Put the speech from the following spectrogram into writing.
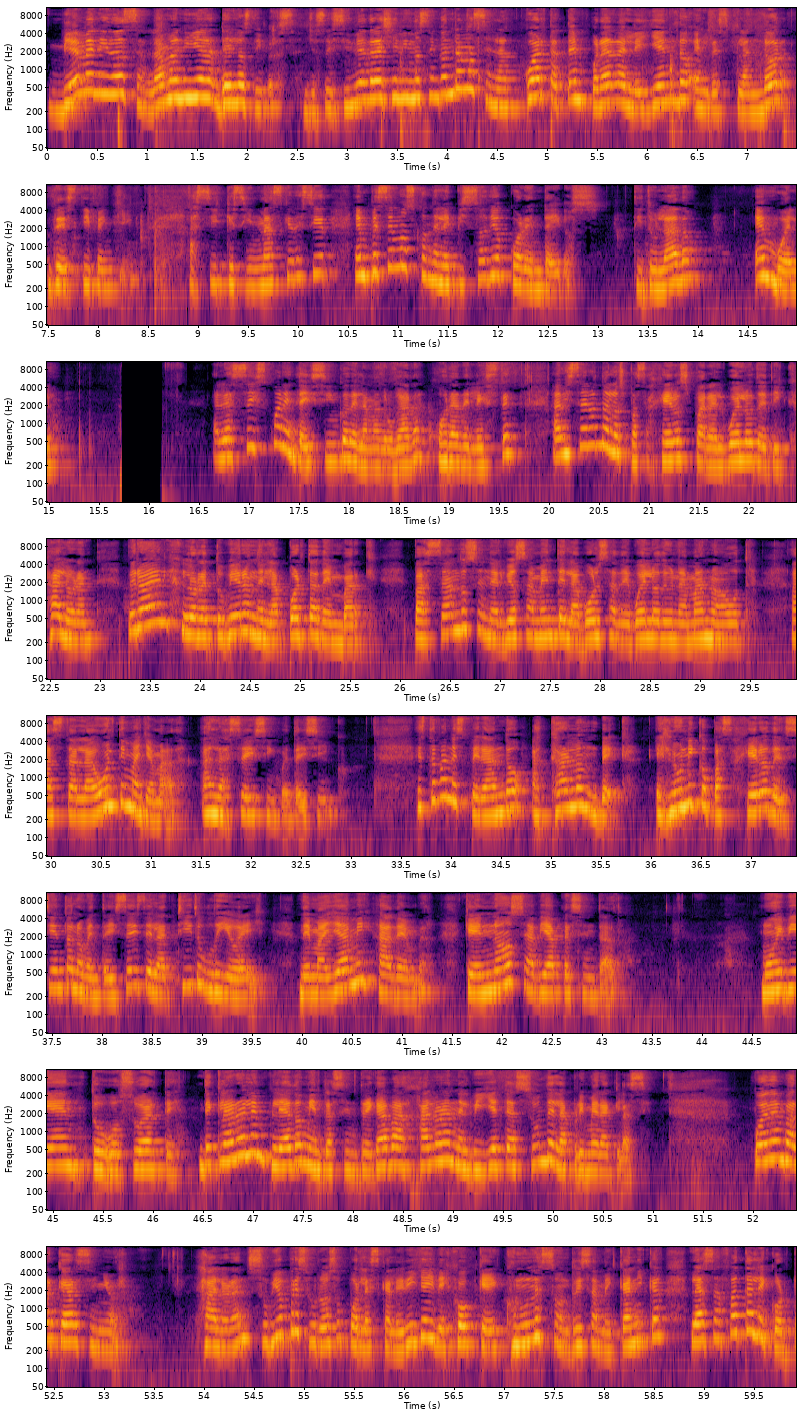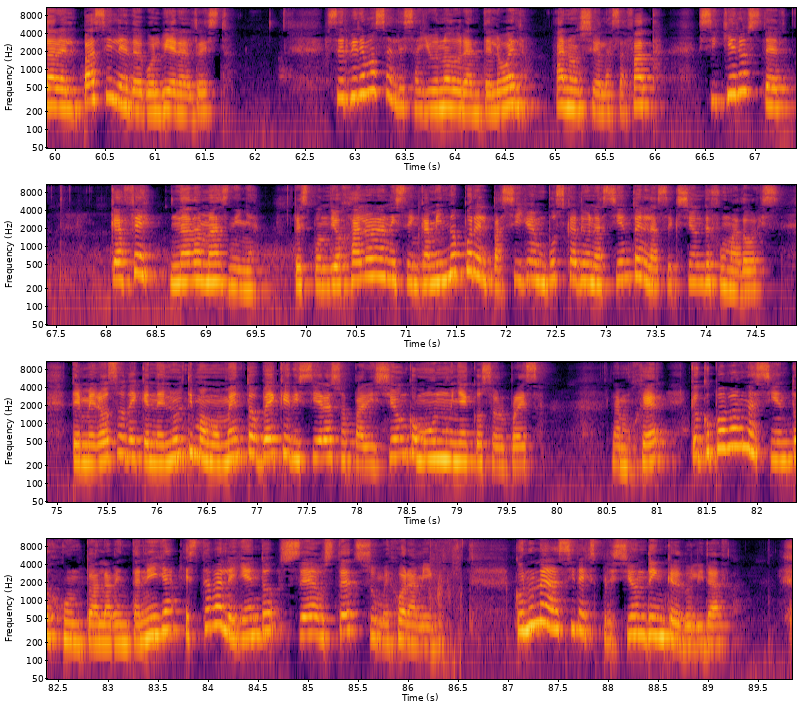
Bienvenidos a la manía de los libros. Yo soy Silvia Drachen y nos encontramos en la cuarta temporada leyendo El resplandor de Stephen King. Así que sin más que decir, empecemos con el episodio 42, titulado En vuelo. A las 6.45 de la madrugada, hora del este, avisaron a los pasajeros para el vuelo de Dick Halloran, pero a él lo retuvieron en la puerta de embarque, pasándose nerviosamente la bolsa de vuelo de una mano a otra, hasta la última llamada, a las 6.55. Estaban esperando a Carlon Becker, el único pasajero del 196 de la TWA, de Miami a Denver, que no se había presentado. Muy bien, tuvo suerte, declaró el empleado mientras entregaba a Halloran el billete azul de la primera clase. Puede embarcar, señor. Halloran subió presuroso por la escalerilla y dejó que, con una sonrisa mecánica, la azafata le cortara el pase y le devolviera el resto. Serviremos el desayuno durante el vuelo, anunció la azafata. Si quiere usted. Café, nada más, niña, respondió Halloran y se encaminó por el pasillo en busca de un asiento en la sección de fumadores, temeroso de que en el último momento Becker hiciera su aparición como un muñeco sorpresa. La mujer, que ocupaba un asiento junto a la ventanilla, estaba leyendo Sea usted su mejor amigo, con una ácida expresión de incredulidad.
